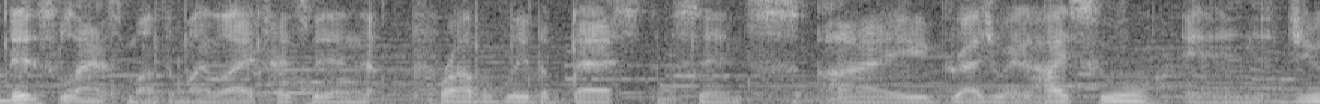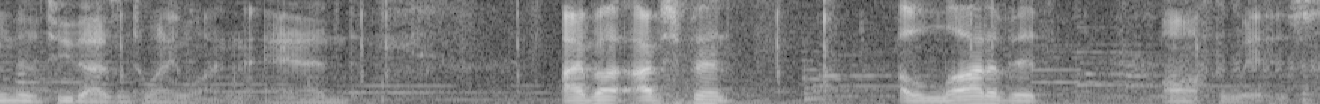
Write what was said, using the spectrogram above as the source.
this last month of my life has been probably the best since I graduated high school in June of 2021, and I've uh, I've spent a lot of it off whiz.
